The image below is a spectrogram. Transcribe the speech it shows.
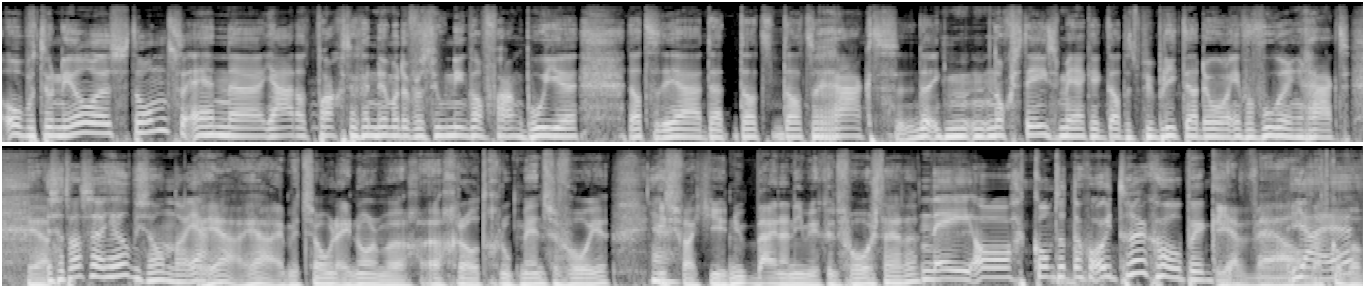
op het toneel stond. En ja, dat prachtige nummer, De Verzoening van Frank Boeien... dat, ja, dat, dat, dat raakt... Ik, nog steeds merk ik dat het publiek daardoor in vervoering raakt. Ja. Dus dat was heel bijzonder, ja. Ja, ja, en met zo'n enorme grote groep mensen voor je. Iets wat je je nu bijna niet meer kunt voorstellen. Nee, oh, komt het nog ooit terug, hoop ik. Jawel, Ja, dat komt wel.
